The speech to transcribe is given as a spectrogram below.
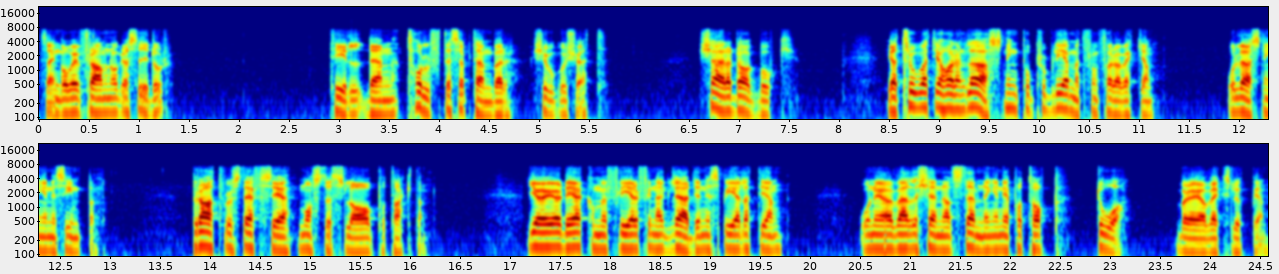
Sen går vi fram några sidor till den 12 september 2021. Kära dagbok. Jag tror att jag har en lösning på problemet från förra veckan. Och lösningen är simpel. Bratwurst FC måste slå av på takten. Gör jag det kommer fler finna glädjen i spelet igen. Och när jag väl känner att stämningen är på topp, då börjar jag växla upp igen.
